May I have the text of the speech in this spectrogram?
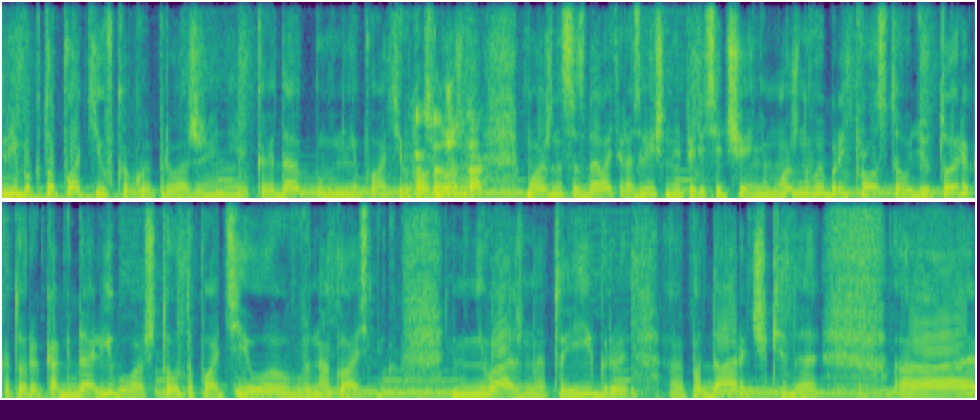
Либо кто платил в какое приложение, когда не платил. Ну, можно, можно создавать различные пересечения. Можно выбрать просто аудиторию аудиторию, которая когда-либо во что-то платила в Одноклассниках. Неважно, это игры, э, подарочки, да. А,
